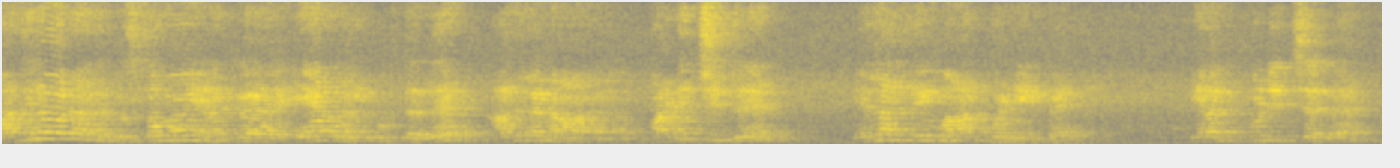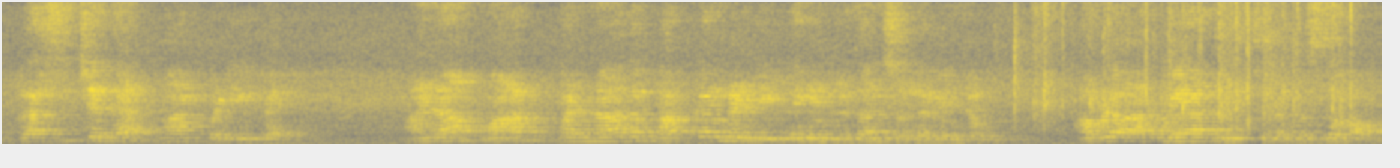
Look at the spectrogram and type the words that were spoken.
பதினோராவது புஸ்தகம் எனக்கு ஏஆர்எல் கொடுத்தது. அதில் நான் படிச்சுட்டு எல்லாத்தையும் மார்க் பண்ணியிருப்பேன். எனக்கு பிடிச்சதை ரசித்ததை மார்க் பண்ணியிருப்பேன். ஆனால் மார்க் பண்ணாத பக்கங்கள் இல்லை என்று தான் சொல்ல வேண்டும். அவ்வளோ அருமையாக இருந்துச்சு இந்த புஸ்தகம்.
